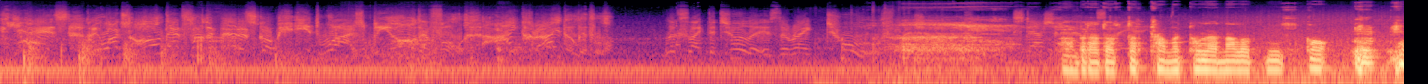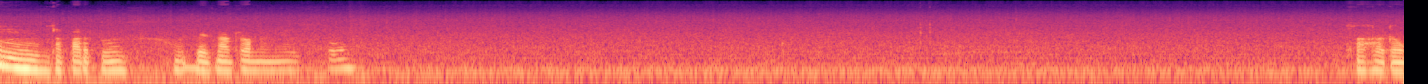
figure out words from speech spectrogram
Yes, I watched dostarczamy tule na lotnisko. Zaparkuj w wyznaczonym miejscu. Trochę do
